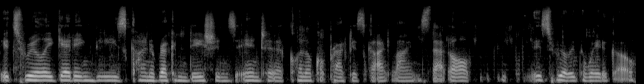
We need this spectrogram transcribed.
it's really getting these kind of recommendations into clinical practice guidelines that all is really the way to go.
